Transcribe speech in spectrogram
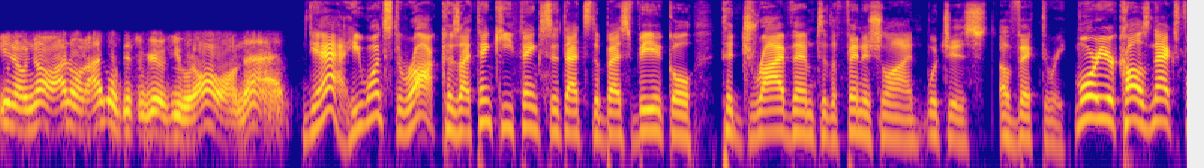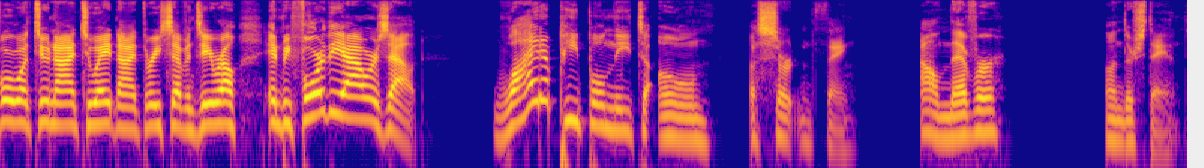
you know, no, I don't. I don't disagree with you at all on that. Yeah, he wants to rock because I think he thinks that that's the best vehicle to drive them to the finish line, which is a victory. More of your calls next 412 928 9370. And before the hour's out, why do people need to own a certain thing? I'll never understand.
